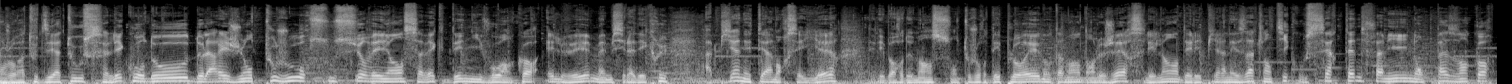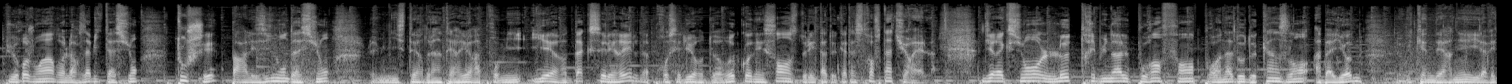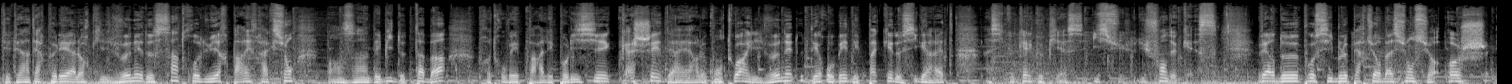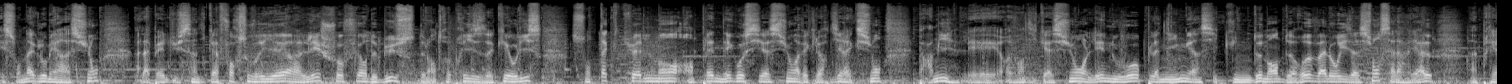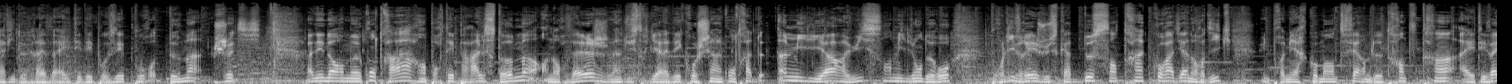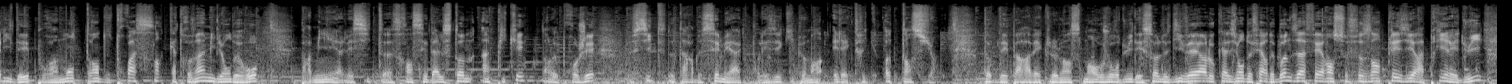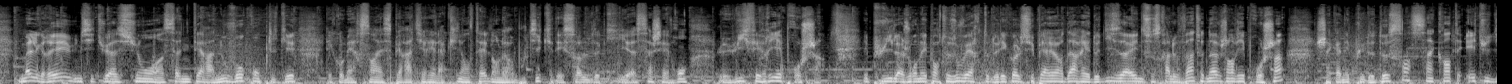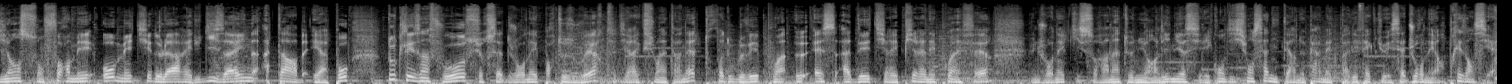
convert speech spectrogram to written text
Bonjour à toutes et à tous. Les cours d'eau de la région toujours sous surveillance avec des niveaux encore élevés, même si la décrue a bien été amorcée hier. Des débordements sont toujours déplorés, notamment dans le Gers, les Landes et les Pyrénées-Atlantiques, où certaines familles n'ont pas encore pu rejoindre leurs habitations touchées par les inondations. Le ministère de l'Intérieur a promis hier d'accélérer la procédure de reconnaissance de l'état de catastrophe naturelle. Direction le tribunal pour enfants pour un ado de 15 ans à Bayonne. Le week-end dernier, il avait été interpellé alors qu'il venait de s'introduire par effraction dans un débit de tabac. Retrouvé par les policiers caché derrière le comptoir, il venait de dérober des paquets de cigarettes ainsi que quelques pièces issues du fond de caisse. Vers de possibles perturbations sur Hoche et son agglomération, à l'appel du syndicat Force ouvrière, les chauffeurs de bus de l'entreprise Keolis sont actuellement en pleine négociation avec leur direction. Parmi les revendications, les nouveaux plannings ainsi qu'une demande de revalorisation salariale. Un préavis de grève a été déposé pour demain jeudi. Un énorme contrat remporté par Alstom en Norvège. L'industriel a décroché un contrat de 1 milliard 800 millions d'euros pour livrer jusqu'à 200 trains Coradia nordiques. Une première commande ferme de 30 trains a été validée pour un montant de 380 millions d'euros. Parmi les sites français d'Alstom impliqués dans le projet, le site de Tarbes-Séméac pour les équipements électriques haute tension. Top départ avec le lancement aujourd'hui des soldes d'hiver, l'occasion de faire de bonnes affaires en se faisant plaisir à prix réduit. Malgré une situation sanitaire à nouveau compliquée, les commerçants espèrent attirer la clientèle dans leurs boutiques, des soldes qui s'achèveront le 8 février prochain. Et puis la journée portes ouvertes de l'école supérieure d'art et de design, ce sera le 29 janvier prochain. Chaque année, plus de 250 étudiants sont formés au métier de l'art et du design à Tarbes et à Pau. Toutes les infos sur cette journée portes ouvertes, direction internet www.esad-pyrénées.fr. Une journée qui sera maintenue en ligne si les conditions sanitaires ne permettent pas d'effectuer cette journée en présentiel.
